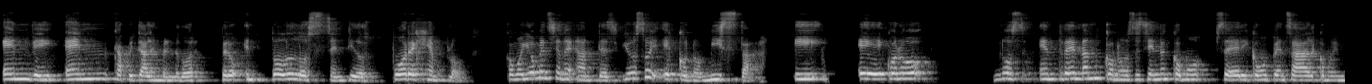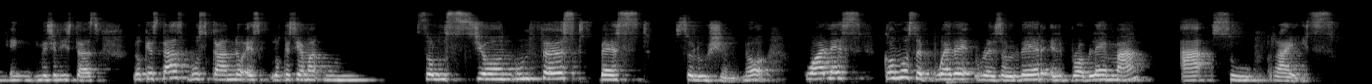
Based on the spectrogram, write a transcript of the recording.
en, en capital emprendedor, pero en todos los sentidos. Por ejemplo, como yo mencioné antes, yo soy economista y eh, cuando nos entrenan, cuando nos enseñan cómo ser y cómo pensar como inversionistas, lo que estás buscando es lo que se llama una solución, un first best solution, ¿no? Cuál es, cómo se puede resolver el problema a su raíz.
